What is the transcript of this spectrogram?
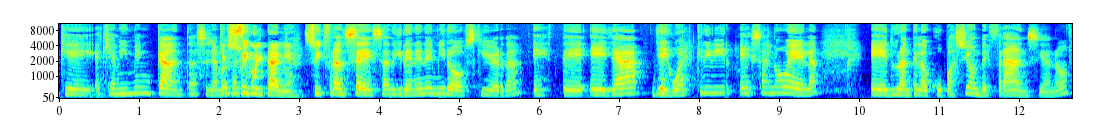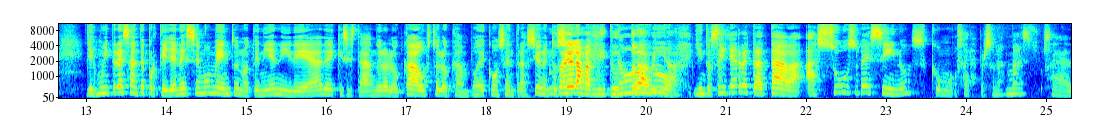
que, que a mí me encanta, se llama Suite, simultánea. Suite Francesa de Irene Nemirovsky, ¿verdad? Este, ella llegó a escribir esa novela eh, durante la ocupación de Francia, ¿no? Y es muy interesante porque ella en ese momento no tenía ni idea de que se estaba dando el holocausto, los campos de concentración. Entonces, no sabía la magnitud todavía. Y entonces ella retrataba a sus vecinos como, o sea, las personas más, o sea,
